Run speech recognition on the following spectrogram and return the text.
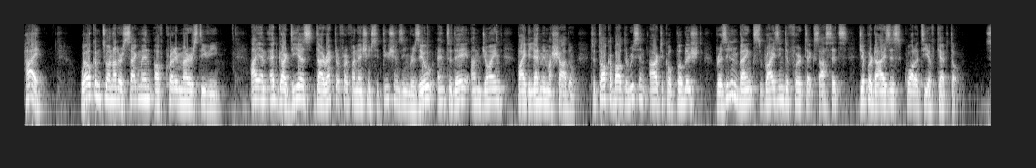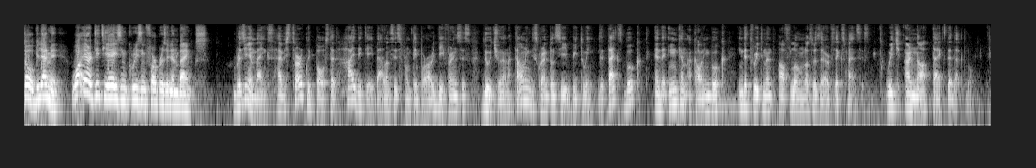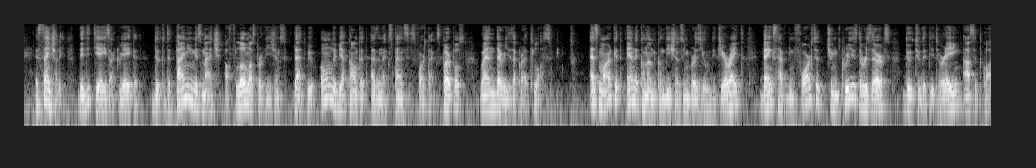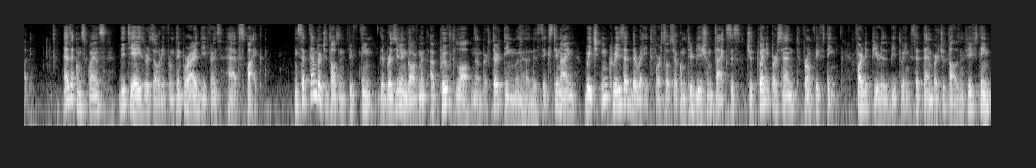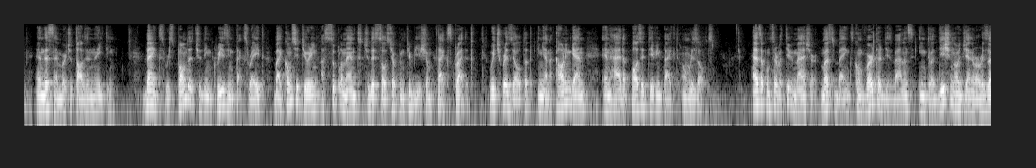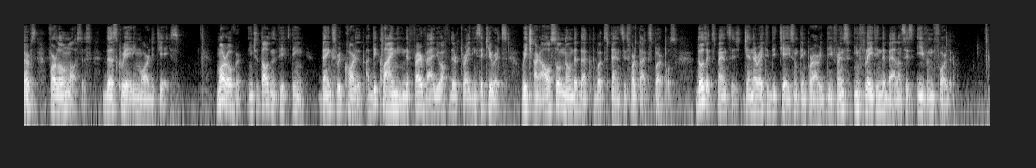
Hi, welcome to another segment of Credit Matters TV. I am Edgard Dias, Director for Financial Institutions in Brazil, and today I'm joined by Guilherme Machado to talk about the recent article published Brazilian Banks Rising Deferred Tax Assets Jeopardizes Quality of Capital. So, Guilherme, why are DTAs increasing for Brazilian banks? Brazilian banks have historically posted high DTA balances from temporary differences due to an accounting discrepancy between the tax book and the income accounting book in the treatment of loan loss reserves expenses, which are not tax deductible. Essentially, the DTAs are created due to the timing mismatch of loan loss provisions that will only be accounted as an expenses for tax purpose when there is a credit loss. As market and economic conditions in Brazil deteriorate, banks have been forced to increase the reserves due to the deteriorating asset quality. As a consequence, DTAs resulting from temporary difference have spiked. In September 2015, the Brazilian government approved Law number 13169, which increased the rate for social contribution taxes to 20% from 15 for the period between September 2015 and December 2018. Banks responded to the increase in tax rate by constituting a supplement to the social contribution tax credit, which resulted in an accounting gain and had a positive impact on results. As a conservative measure, most banks converted this balance into additional general reserves for loan losses, thus creating more DTAs. Moreover, in 2015, banks recorded a decline in the fair value of their trading securities, which are also non-deductible expenses for tax purposes. Those expenses generated DTAs on temporary difference, inflating the balances even further.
